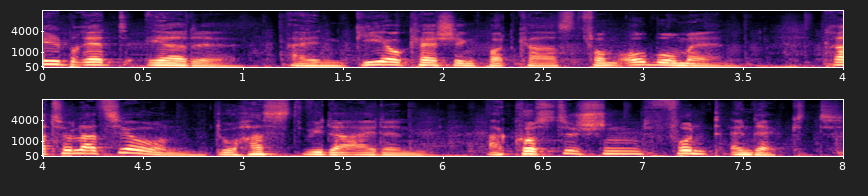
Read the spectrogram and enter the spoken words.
Spielbrett Erde, ein Geocaching-Podcast vom Oboman. Gratulation, du hast wieder einen akustischen Fund entdeckt.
